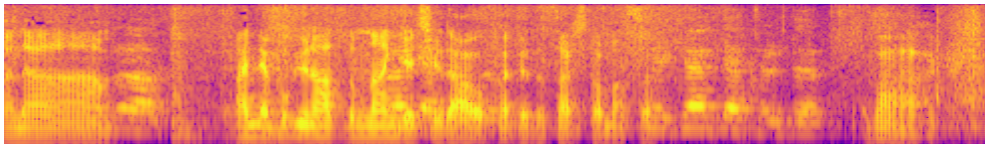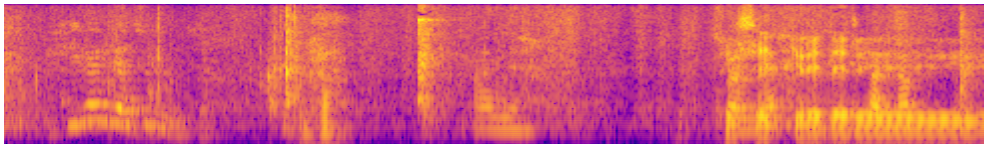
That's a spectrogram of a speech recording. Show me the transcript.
Anam. Sonra Anne bugün aklımdan geçiyor daha o patates haşlaması. şeker getirdim. Bak. Şeyler getirdim. Ha, Anne. teşekkür ederim.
